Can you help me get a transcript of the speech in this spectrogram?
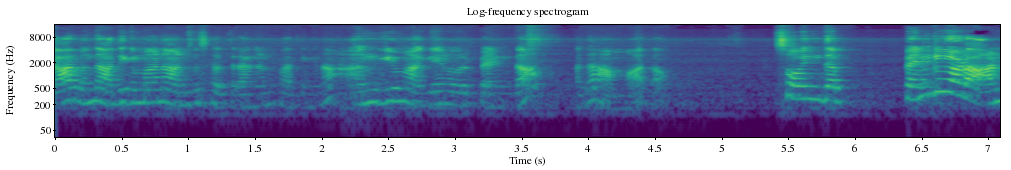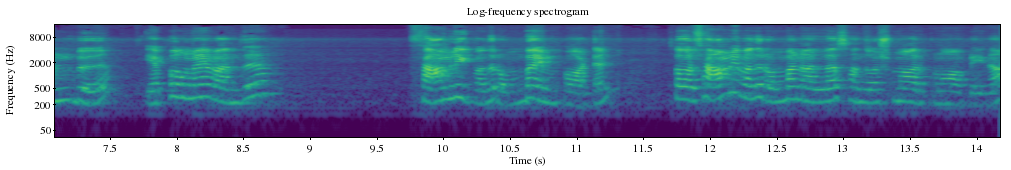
யார் வந்து அதிகமான அன்பு செலுத்துறாங்கன்னு பார்த்தீங்கன்னா அங்கேயும் அகைன் ஒரு பெண் தான். அது அம்மா தான். ஸோ இந்த பெண்களோட அன்பு எப்போவுமே வந்து ஃபேமிலிக்கு வந்து ரொம்ப இம்பார்ட்டண்ட் ஸோ ஒரு ஃபேமிலி வந்து ரொம்ப நல்லா சந்தோஷமாக இருக்கணும் அப்படின்னா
